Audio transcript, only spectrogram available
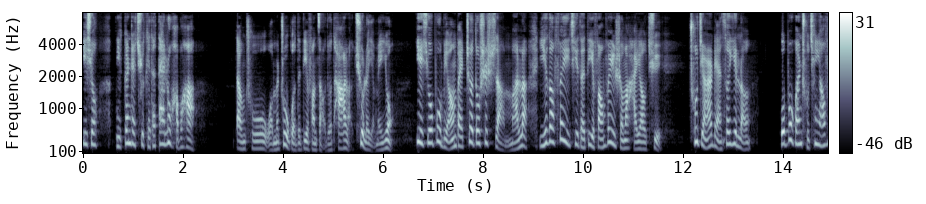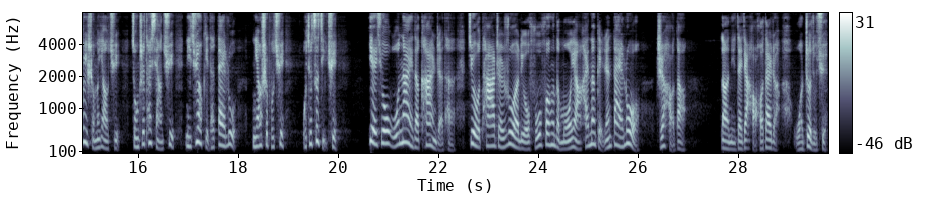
叶修，你跟着去给他带路好不好？当初我们住过的地方早就塌了，去了也没用。叶修不明白这都是什么了，一个废弃的地方为什么还要去？楚景儿脸色一冷，我不管楚清瑶为什么要去，总之他想去，你就要给他带路。你要是不去，我就自己去。叶修无奈地看着他，就他这弱柳扶风的模样，还能给人带路？只好道：“那你在家好好待着，我这就去。”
